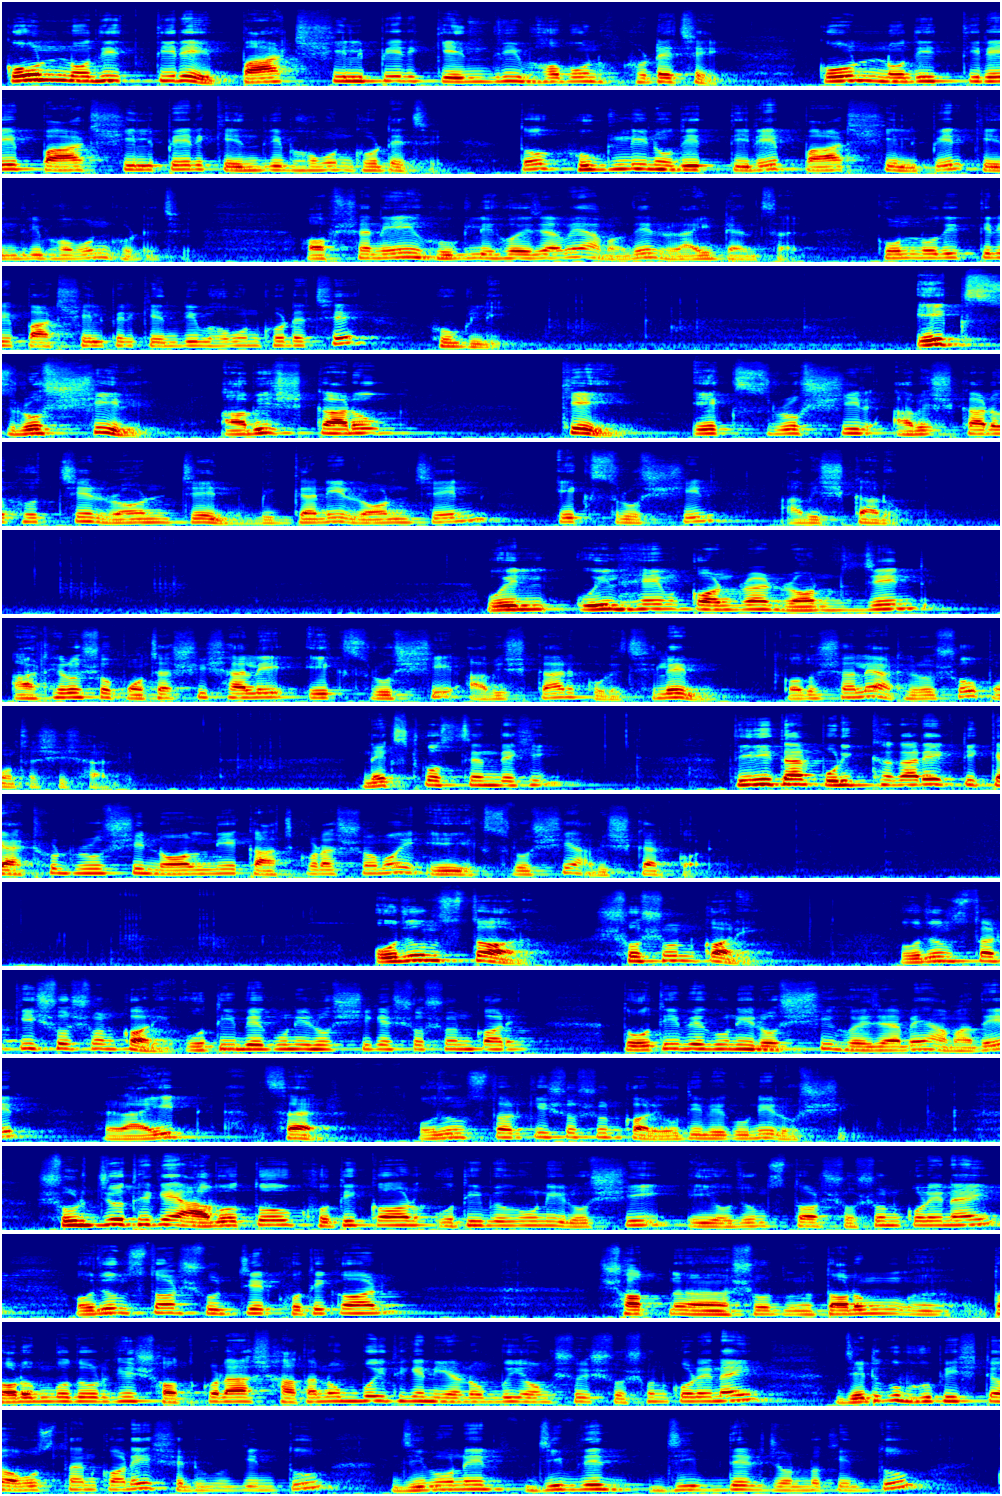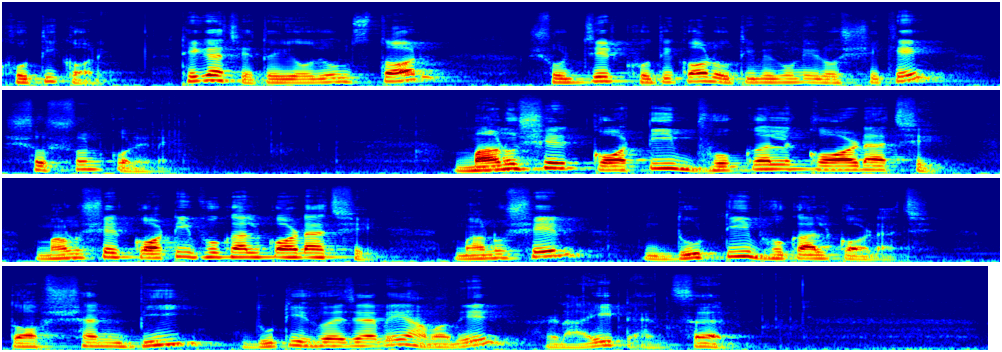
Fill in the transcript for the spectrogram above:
কোন নদীর তীরে পাট শিল্পের কেন্দ্রীভবন ঘটেছে? কোন নদীর তীরে পাট শিল্পের কেন্দ্রীভবন ঘটেছে? তো হুগলি নদীর তীরে পাট শিল্পের কেন্দ্রীভবন ঘটেছে। অপশান এ, হুগলি হয়ে যাবে আমাদের রাইট অ্যান্সার। কোন নদীর তীরে পাট শিল্পের কেন্দ্রীভবন ঘটেছে? হুগলি। এক্স রশ্মির আবিষ্কারক কে? এক্স রশ্মির আবিষ্কারক হচ্ছে রন রনজেন বিজ্ঞানী রন রনজেন এক্স রশ্মির আবিষ্কারক। উইল, উইলহেম কনরাড রনজেন আঠেরোশো পঁচাশি সালে এক্স রশ্মি আবিষ্কার করেছিলেন। কত সালে? আঠেরোশো পঁচাশি সালে। নেক্সট কোশ্চেন দেখি। তিনি তার পরীক্ষাগারে একটি ক্যাথোড রশ্মি নল নিয়ে কাজ করার সময় এই এক্স রশ্মি আবিষ্কার করেন। ওজোন স্তর শোষণ করে। ওজোন স্তর কি শোষণ করে? অতিবেগুনি রশ্মিকে শোষণ করে। তো অতিবেগুনি রশ্মি হয়ে যাবে আমাদের রাইট অ্যান্সার ওজোন স্তর কি শোষণ করে? অতিবেগুনি রশ্মি। সূর্য থেকে আগত ক্ষতিকর অতিবেগুনি রশ্মি এই ওজোন স্তর শোষণ করে নেয়। ওজোন স্তর সূর্যের ক্ষতিকর তরঙ্গ তরঙ্গ দৈর্ঘ্যে শতকরা সাতানব্বই থেকে নিরানব্বই অংশই শোষণ করে নেয়। যেটুকু ভূপৃষ্ঠে অবস্থান করে, সেটুকু কিন্তু জীবনের জীবদের জীবদের জন্য কিন্তু ক্ষতি করে ঠিক আছে? তো এই ওজোন স্তর সূর্যের ক্ষতিকর অতিবেগুনি রশ্মিকে শোষণ করে নেয়। মানুষের কটি ভোকাল কর্ড আছে। মানুষের কটি ভোকাল কর্ড আছে? মানুষের দুটি ভোকাল কর্ড আছে। তো অপশান বি, দুটি হয়ে যাবে আমাদের রাইট অ্যান্সার।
